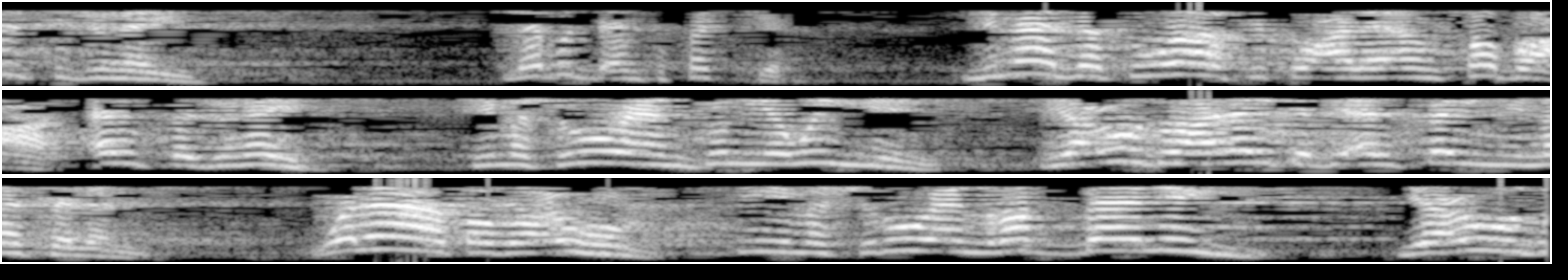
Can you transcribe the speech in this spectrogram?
ألف جنيه. لابد أن تفكر لماذا توافق على أن تضع ألف جنيه في مشروع دنيوي يعود عليك بألفين مثلا ولا تضعهم في مشروع رباني يعود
